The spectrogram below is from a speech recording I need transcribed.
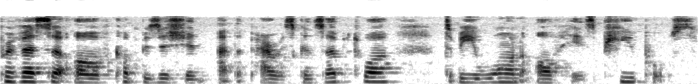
professor of composition at the Paris Conservatoire, to be one of his pupils.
